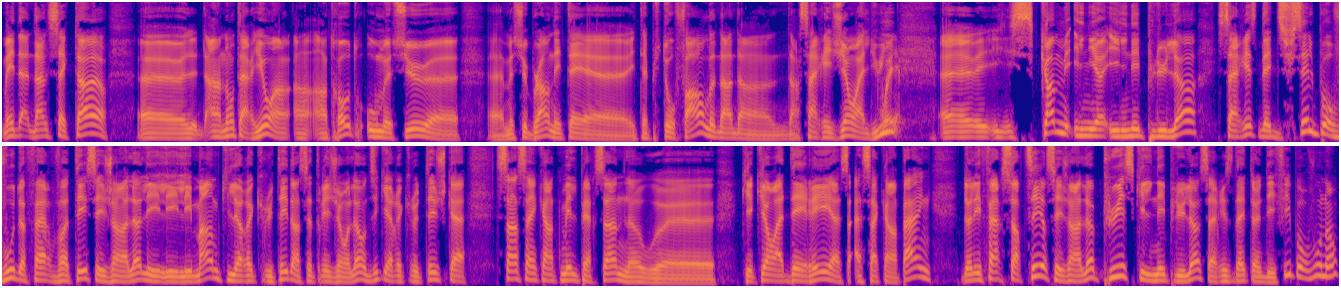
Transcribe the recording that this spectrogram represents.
Mais dans, le secteur, euh, en Ontario, entre autres, où Monsieur euh, euh, Monsieur Brown était était plutôt fort dans, dans, dans, sa région à lui, comme il n'y il n'est plus là, ça risque d'être difficile pour vous de faire voter ces gens-là, les, les, les membres qu'il a recrutés dans cette région-là. On dit qu'il a recruté jusqu'à 150 000 personnes là, où, qui, qui, ont adhéré à, à sa campagne. De les faire sortir ces gens-là, puisqu'il n'est plus là, ça risque d'être un défi pour vous, non?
